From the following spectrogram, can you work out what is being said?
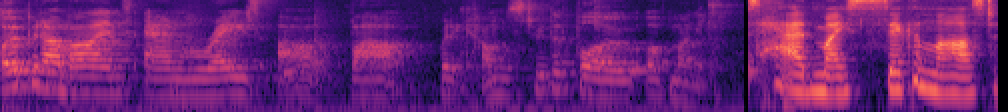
open our minds and raise our bar when it comes to the flow of money. Just had my second last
